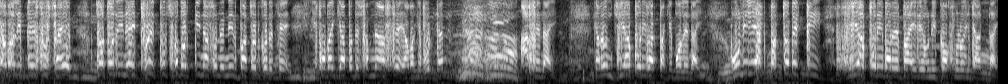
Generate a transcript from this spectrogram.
কামাল ইবনে ইউসুফ সাহেব যতদিন এই ফরিদপুর সদর তিন আসনে নির্বাচন করেছে ইসাবাই কি আপনাদের সামনে আসছে? আমাকে ভোট দেন? আসে নাই। কারণ জিয়া পরিবার তাকে বলে নাই। উনি একমাত্র ব্যক্তি, জিয়া পরিবারের বাইরে উনি কখনোই যান নাই।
